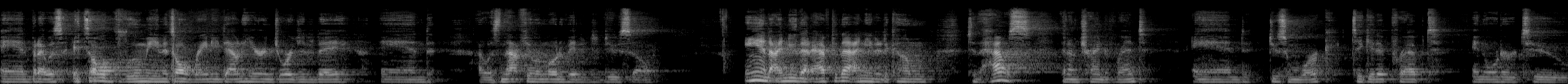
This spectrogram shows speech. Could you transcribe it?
and but I was. It's all gloomy and it's all rainy down here in Georgia today, and I was not feeling motivated to do so. And I knew that after that, I needed to come to the house that I'm trying to rent and do some work to get it prepped in order to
